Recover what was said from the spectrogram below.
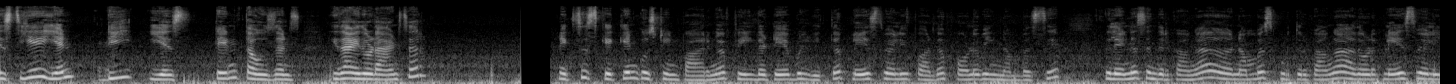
எஸ்ஏஎன்டிஎஸ் டென் தௌசண்ட்ஸ் இதான் இதோட ஆன்சர் நெக்ஸ்ட் செகண்ட் கொஸ்டின் பாருங்கள் fill the table with place value for the following numbers இதில் என்ன செஞ்சுருக்காங்க? நம்பர்ஸ் கொடுத்துருக்காங்க. அதோட பிளேஸ் வேல்யூ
